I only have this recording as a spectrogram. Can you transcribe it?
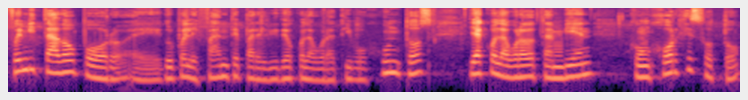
Fue invitado por eh, Grupo Elefante para el video colaborativo Juntos y ha colaborado también con Jorge Soto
